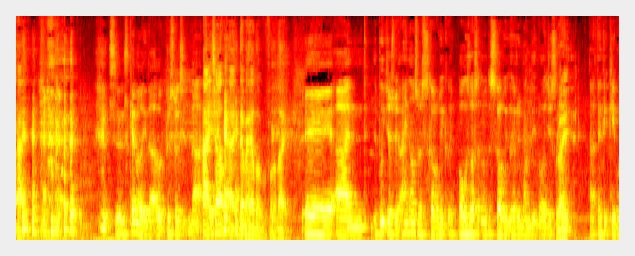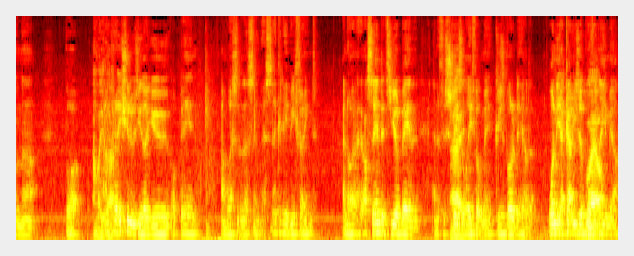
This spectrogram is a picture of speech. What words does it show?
Aye, so it's kind of like that. With Bruce Springsteen, that. aye, exactly. Aye, never heard of it before. Aye. Uh, and the Bleachers, I think that was on Discover Weekly. Always listen to Discover Weekly every Monday religiously. Right. And I think it came on that. But I like that. pretty sure it was either you or Ben. I'm listening to this thing. This is a great wee find. I know. I- I'll send it to you or Ben, and if it frustrates Aye. the life out of me because you've already heard it. One, I can't use a both Well, a nightmare,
